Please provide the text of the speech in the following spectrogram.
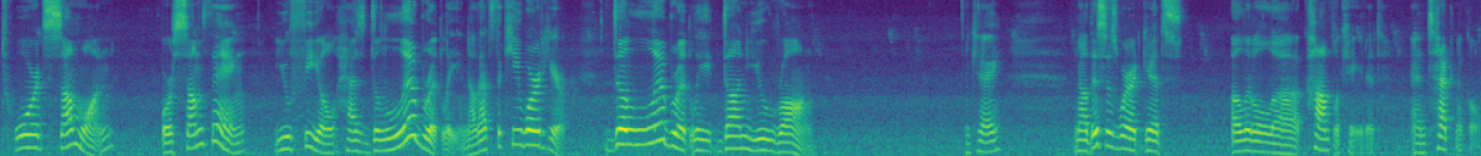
towards someone or something you feel has deliberately, now that's the key word here, deliberately done you wrong. Okay? Now, this is where it gets a little uh, complicated and technical.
